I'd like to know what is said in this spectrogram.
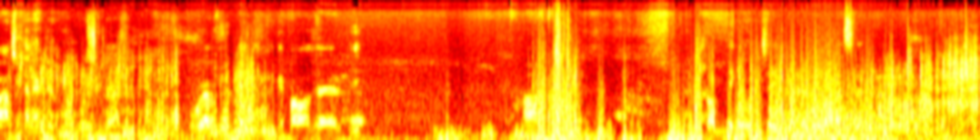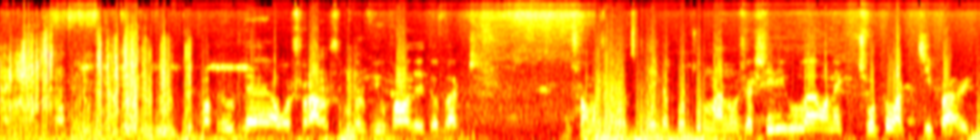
মাঝখানে একটা গম্বুজটা পুরো ভিউটা এখান থেকে পাওয়া যায় আর কি। আর সব দিকে হচ্ছে মিনারগুলো আছে টপে উঠলে অবশ্য আরও সুন্দর ভিউ পাওয়া যেত বাট সমস্যা হচ্ছে যে এটা প্রচুর মানুষ আর সিঁড়িগুলা অনেক ছোট আর চিপা আর কি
